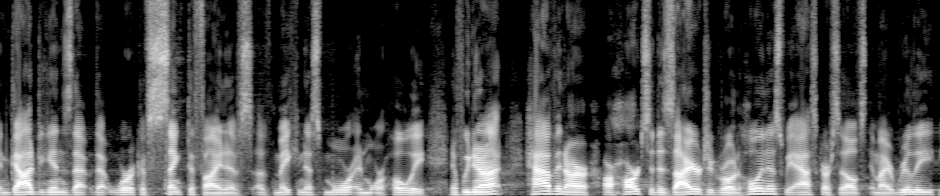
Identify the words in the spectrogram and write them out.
and God begins that, that work of sanctifying us, of making us more and more holy. And if we do not have in our, our hearts a desire to grow in holiness, we ask ourselves, Am I really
